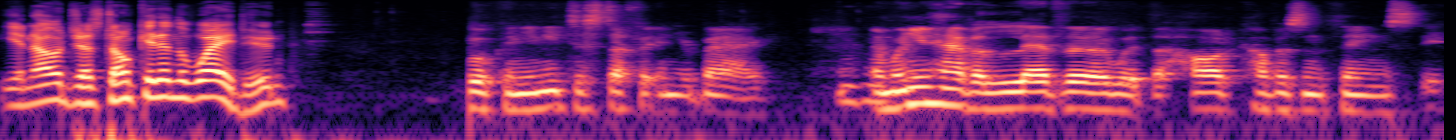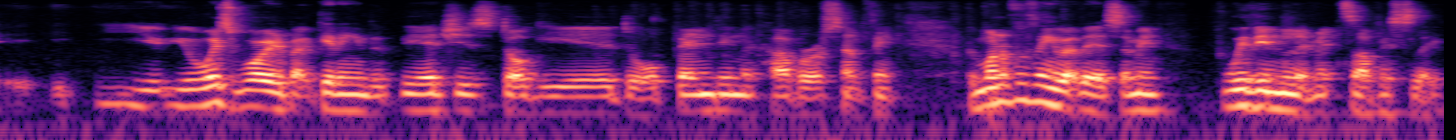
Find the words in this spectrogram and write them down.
you know, just don't get in the way, dude. book, and you need to stuff it in your bag. Mhm. And when you have a leather with the hard covers and things, it, you, you're always worried about getting the, the edges dog-eared or bending the cover or something. The wonderful thing about this, I mean, within limits, obviously.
